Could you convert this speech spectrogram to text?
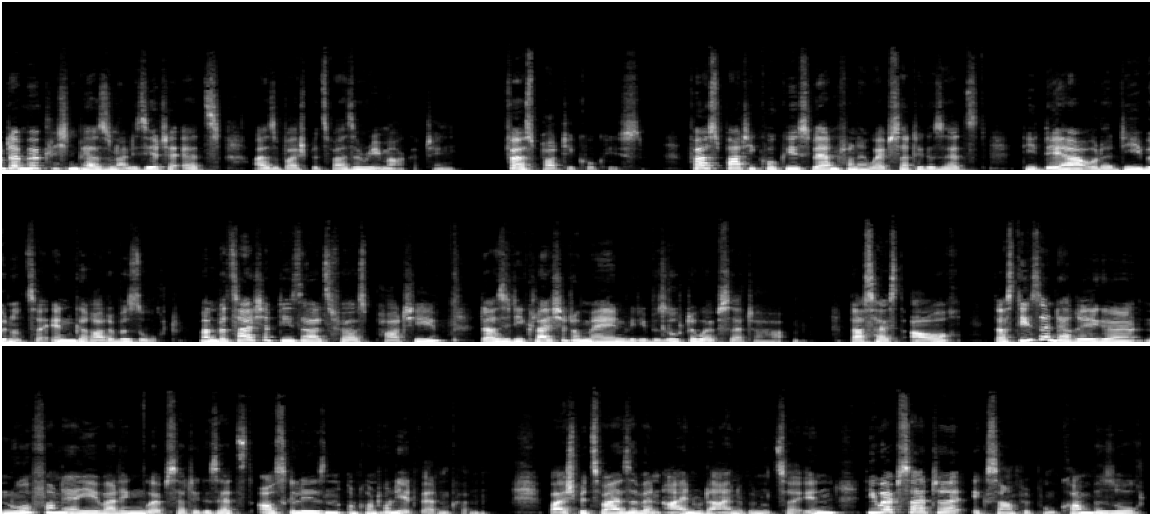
und ermöglichen personalisierte Ads, also beispielsweise Remarketing. First-Party-Cookies First-Party-Cookies werden von der Webseite gesetzt, die der oder die Benutzerin gerade besucht. Man bezeichnet diese als First Party, da sie die gleiche Domain wie die besuchte Webseite haben. Das heißt auch, dass diese in der Regel nur von der jeweiligen Webseite gesetzt, ausgelesen und kontrolliert werden können. Beispielsweise, wenn ein oder eine Benutzerin die Webseite example.com besucht,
